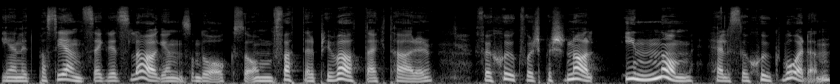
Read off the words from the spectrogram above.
enligt patientsäkerhetslagen, som då också omfattar privata aktörer, för sjukvårdspersonal inom hälso och sjukvården.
